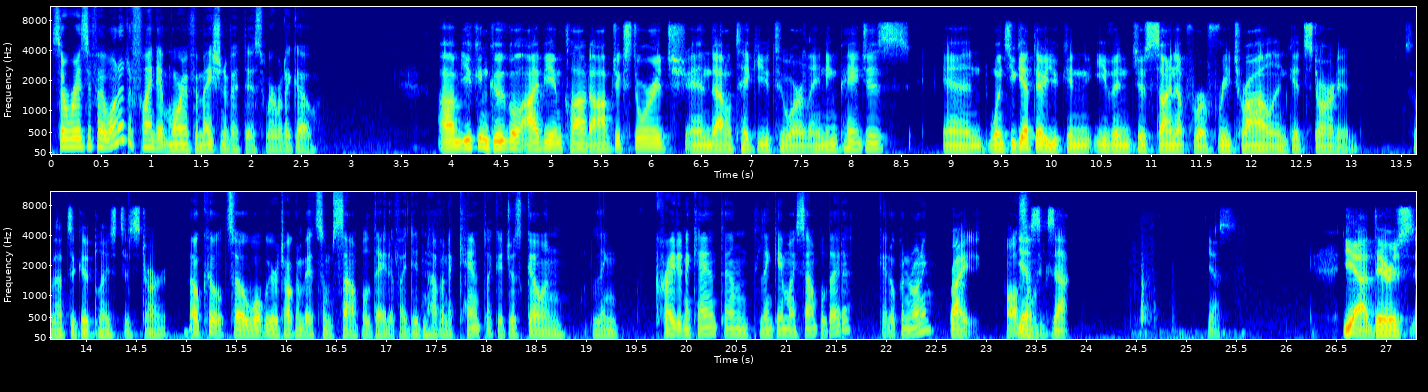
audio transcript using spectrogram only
So, Riz, if I wanted to find out more information about this, where would I go? Um, you can Google IBM Cloud Object Storage, and that'll take you to our landing pages. And once you get there, you can even just sign up for a free trial and get started. So that's a good place to start. Oh, cool. So what we were talking about, some sample data. If I didn't have an account, I could just go and link, create an account and link in my sample data, get up and running. Right. Awesome. Yes, exactly. Yes. Yeah, there's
